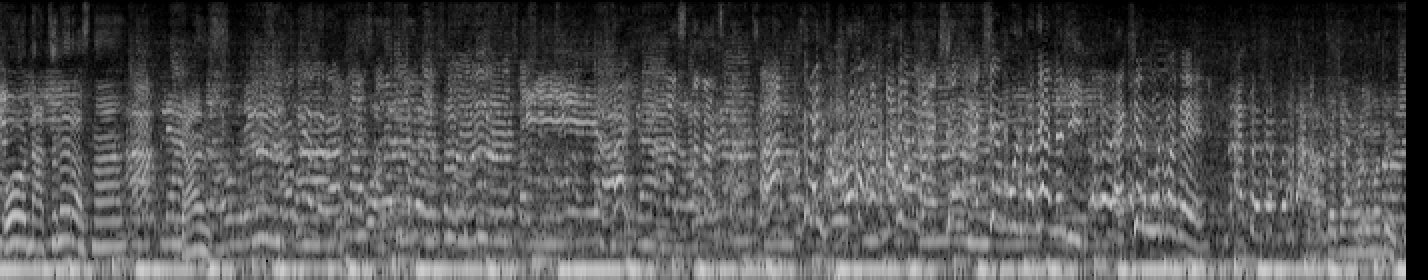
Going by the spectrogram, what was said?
हो नाचणारच ना? डान्स नाचाच्या मूडमध्ये होती.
